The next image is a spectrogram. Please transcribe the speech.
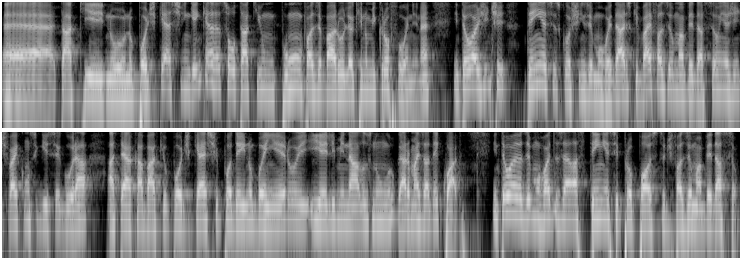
é, tá aqui no, no podcast, ninguém quer soltar aqui um pum, fazer barulho aqui no microfone, né? Então a gente tem esses coxins hemorroidários que vai fazer uma vedação e a gente vai conseguir segurar até acabar aqui o podcast e poder ir no banheiro e, e eliminá-los num lugar mais adequado. Então as hemorroidas elas têm esse propósito de fazer uma vedação.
